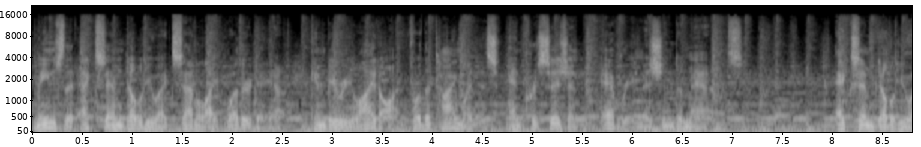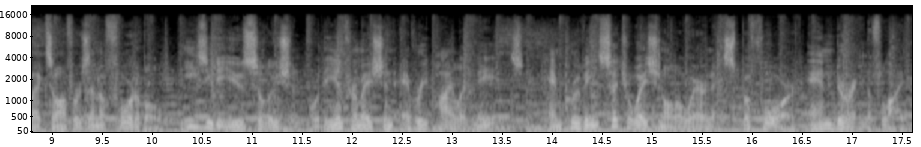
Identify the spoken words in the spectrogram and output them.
means that XMWX satellite weather data can be relied on for the timeliness and precision every mission demands. XMWX offers an affordable, easy-to-use solution for the information every pilot needs, improving situational awareness before and during the flight.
